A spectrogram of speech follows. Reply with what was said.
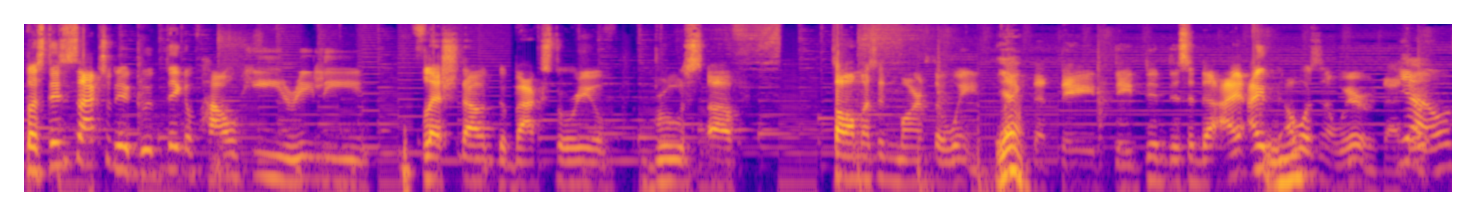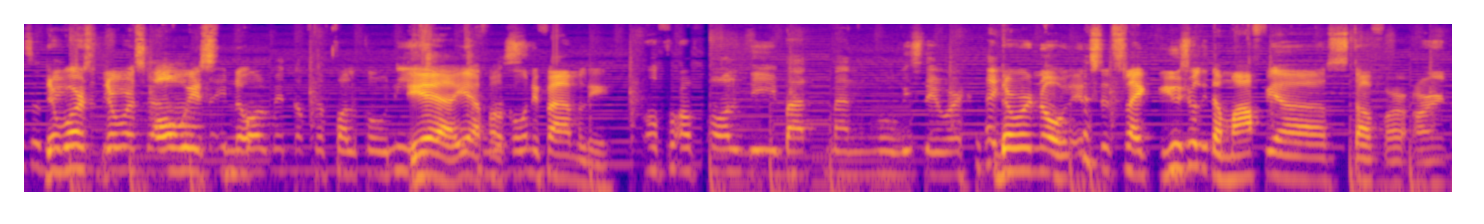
Plus, this is actually a good thing of how he really fleshed out the backstory of Bruce of Thomas and Martha Wayne. Yeah. Like that they they did this and that. I I, I Mhm. wasn't aware of that. Yeah, also There was- there was the- always the no- involvement of the Falcone. Yeah, yeah, It was- Falcone family. Of, of all the Batman movies, they were like There were no. It's it's like usually the mafia stuff are aren't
